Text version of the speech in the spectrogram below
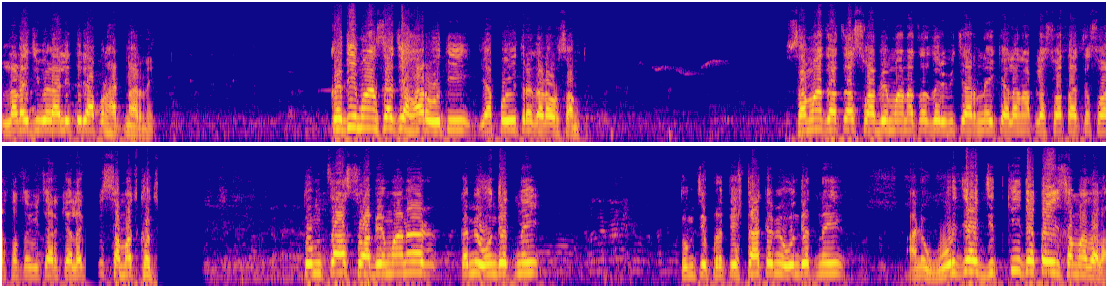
लढायची वेळ आली तरी आपण हटणार नाही. कधी माणसाची हार होती या पवित्र गडावर सांगतो. समाजाचा स्वाभिमानाचा जर विचार नाही केला आणि आपल्या स्वतःच्या स्वार्थाचा विचार केला की समाज खच तुमचा स्वाभिमान कमी होऊन देत नाही तुमची प्रतिष्ठा कमी होऊन देत नाही आणि ऊर्जा जितकी देता येईल समाजाला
